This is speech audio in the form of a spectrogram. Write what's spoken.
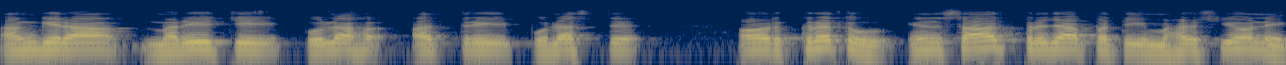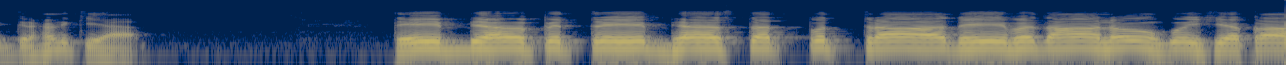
अंगिरा, मरीचि, पुलह, अत्रि, पुलस्त और क्रतु, इन सात प्रजापति महर्षियों ने ग्रहण किया। तेभ्य पितृभ्य तत्पुत्रा देवदानो गुह्यका,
